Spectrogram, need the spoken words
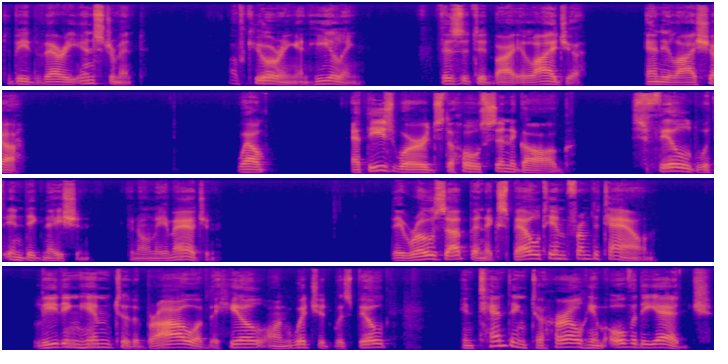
to be the very instrument of curing and healing visited by Elijah and Elisha. Well, at these words, the whole synagogue is filled with indignation. You can only imagine. They rose up and expelled him from the town, leading him to the brow of the hill on which it was built, intending to hurl him over the edge.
